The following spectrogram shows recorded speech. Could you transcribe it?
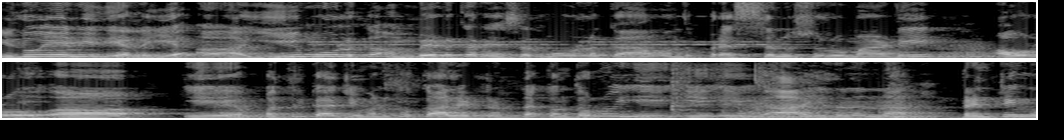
ಇದು ಏನಿದೆಯಲ್ಲ, ಈ ಈ ಮೂಲಕ, ಅಂಬೇಡ್ಕರ್ ಹೆಸರು ಮೂಲಕ ಒಂದು ಪ್ರೆಸ್ಸನ್ನು ಶುರು ಮಾಡಿ ಅವರು ಈ ಪತ್ರಿಕಾ ಜೀವನಕ್ಕೂ ಕಾಲಿಟ್ಟಿರ್ತಕ್ಕಂಥವ್ರು ಈ ಈ ಆ, ಇದನ್ನು ಪ್ರಿಂಟಿಂಗ್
